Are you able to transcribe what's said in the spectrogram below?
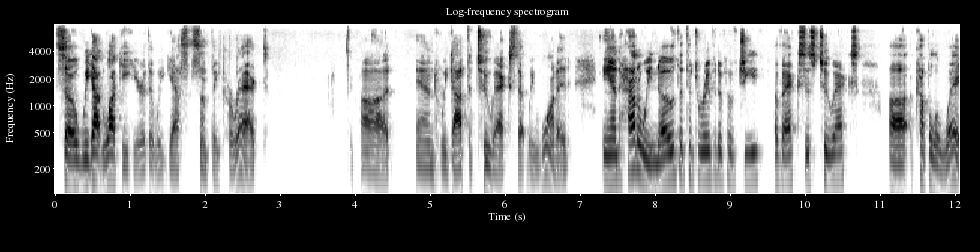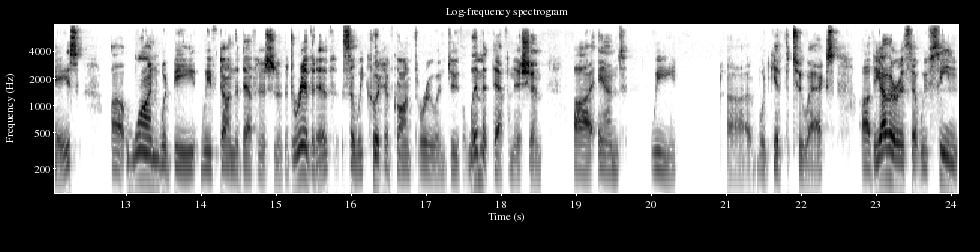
So we got lucky here that we guessed something correct, uh, and we got the 2x that we wanted. And how do we know that the derivative of g of x is 2x? Uh, a couple of ways. Uh, one would be we've done the definition of the derivative, so we could have gone through and do the limit definition, uh, and we uh, would get the 2x. Uh, the other is that we've seen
